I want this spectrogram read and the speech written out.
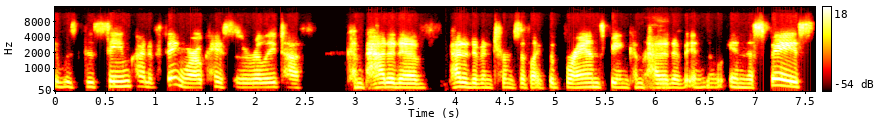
it was the same kind of thing where, okay, so it's a really tough, competitive, competitive in terms of like the brands being competitive in the in the space.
